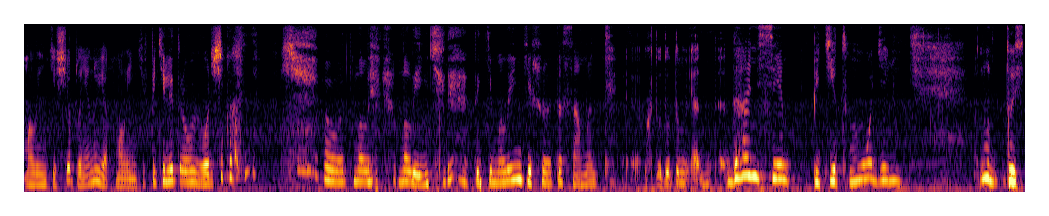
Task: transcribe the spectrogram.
маленькі щеплення, ну як маленькі, в п'ятилітрових горщиках. От, мали, маленькі, такі маленькі, що це саме. е, Хто тут у мене? Дансі, Петіт Моді. Ну, то есть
